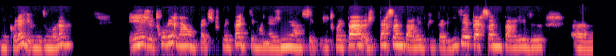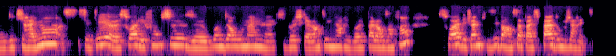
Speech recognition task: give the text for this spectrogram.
mes collègues, mes homologues. Et je trouvais rien en fait, je trouvais pas de témoignages nuancés. Je trouvais pas, personne parlait de culpabilité, personne parlait de, de tiraillement. C'était soit les fonceuses Wonder Woman qui bossent jusqu'à 21h, ils ne voient pas leurs enfants, soit des femmes qui disaient ben ça passe pas donc j'arrête.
